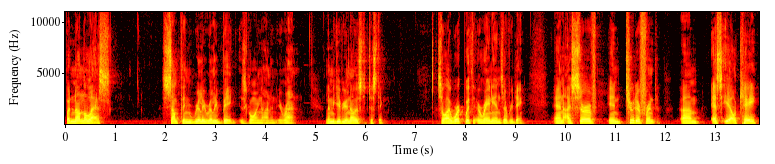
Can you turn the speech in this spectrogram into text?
But nonetheless, something really, really big is going on in Iran. Let me give you another statistic. So I work with Iranians every day and I serve in two different um, SELK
